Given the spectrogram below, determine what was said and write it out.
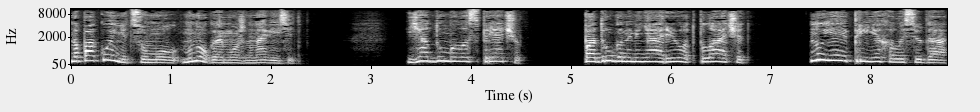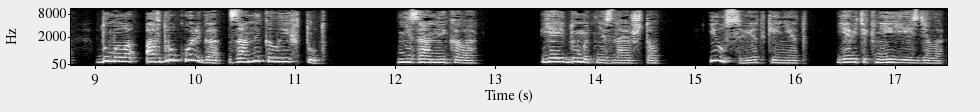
На покойницу, мол, многое можно навесить. Я думала, спрячу. Подруга на меня орет, плачет. Ну, я и приехала сюда. Думала, а вдруг Ольга заныкала их тут. Не заныкала. Я и думать не знаю, что. И у Светки нет. Я ведь и к ней ездила.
